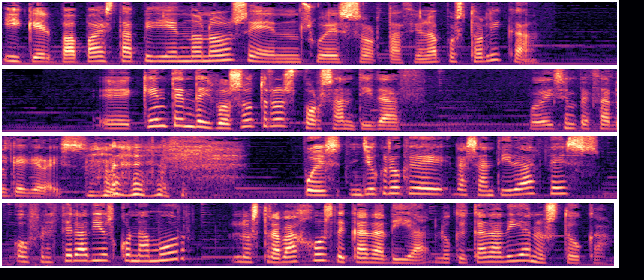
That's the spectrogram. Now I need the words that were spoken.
y que el Papa está pidiéndonos en su exhortación apostólica. Eh, ¿Qué entendéis vosotros por santidad? Podéis empezar el que queráis. pues yo creo que la santidad es ofrecer a Dios con amor los trabajos de cada día, lo que cada día nos toca,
